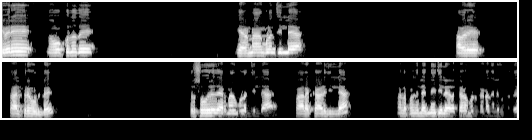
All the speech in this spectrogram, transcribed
ഇവർ നോക്കുന്നത് എറണാകുളം ജില്ല അവർ താല്പര്യമുണ്ട്. തൃശ്ശൂർ എറണാകുളം ജില്ല പാലക്കാട് ജില്ല മലപ്പുറം ജില്ല എന്നീ ജില്ലകൾക്കാണ് മുൻഗണന നൽകുന്നത്.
